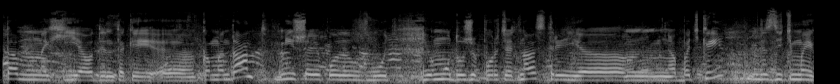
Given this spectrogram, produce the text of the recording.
Там у них є один такий е, комендант, Міша, якого звуть. Йому дуже портять настрій е, батьки з дітьми,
